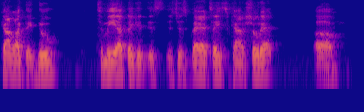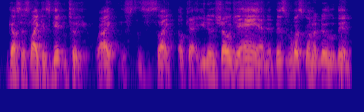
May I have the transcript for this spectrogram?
kind of like they do. To me, I think it, it's, it's just bad taste to kind of show that. Um, because it's like it's getting to you, right? It's, it's like, okay, you didn't showed your hand. If this is what's going to do, then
